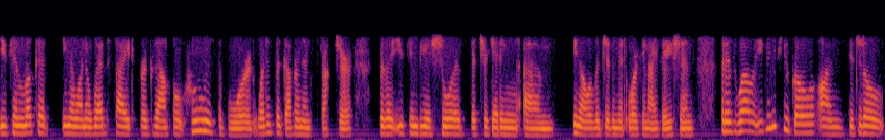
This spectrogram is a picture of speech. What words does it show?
You can look at, you know, on a website, for example, who is the board? What is the governance structure? So that you can be assured that you're getting, um, you know, a legitimate organization. But as well, even if you go on digital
